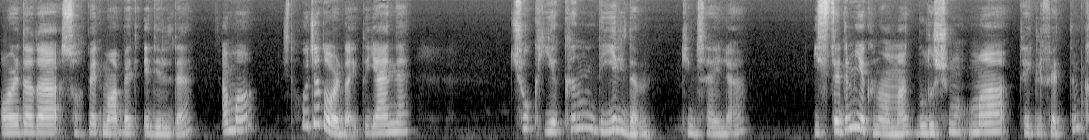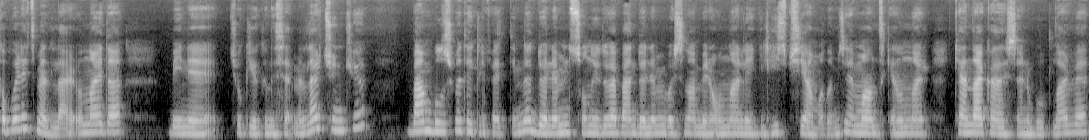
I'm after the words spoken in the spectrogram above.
Orada da sohbet muhabbet edildi. Ama işte hoca da oradaydı. Yani çok yakın değildim kimseyle. İstedim yakın olmak. Buluşma teklif ettim. Kabul etmediler. Onlar da beni çok yakın hissetmediler. Çünkü ben buluşma teklif ettiğimde dönemin sonuydu ve ben dönemin başından beri onlarla ilgili hiçbir şey yapmadığım için yani mantıken onlar kendi arkadaşlarını buldular ve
